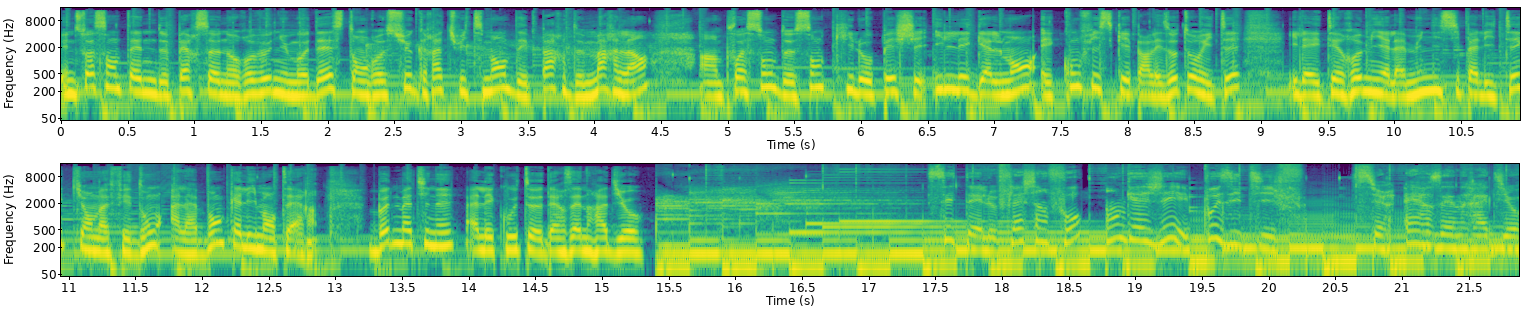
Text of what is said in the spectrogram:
Une soixantaine de personnes aux revenus modestes ont reçu gratuitement des parts de marlin, un poisson de 100 kilos pêché illégalement et confisqué par les autorités. Il a été remis à la municipalité qui en a fait don à la banque alimentaire. Bonne matinée à l'écoute d'Erzen Radio. C'était le Flash Info engagé et positif sur RZN Radio.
